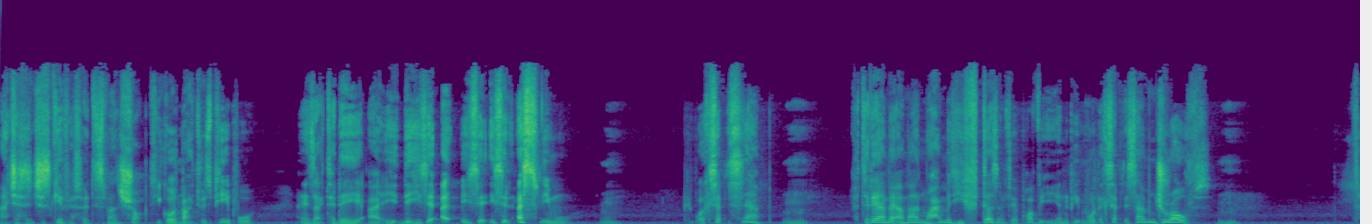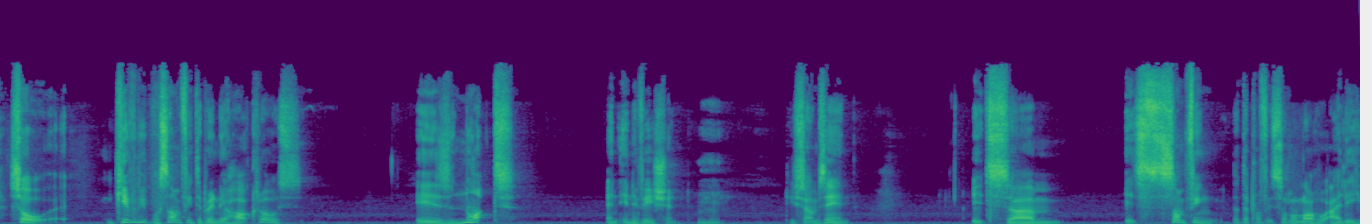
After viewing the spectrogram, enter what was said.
I just just give it. So this man's shocked. He goes Mm. back to his people, and he's like, "Today, I, he, he said, uh, he said, he said, aslimu. Mm. People accept Islam. But today I met a man, Muhammad. He f- doesn't fear poverty, and the people would accept Islam in droves. So, uh, giving people something to bring their heart close is not an innovation. Mhm. Do you see what I'm saying? It's um, it's something that the Prophet sallallahu alaihi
